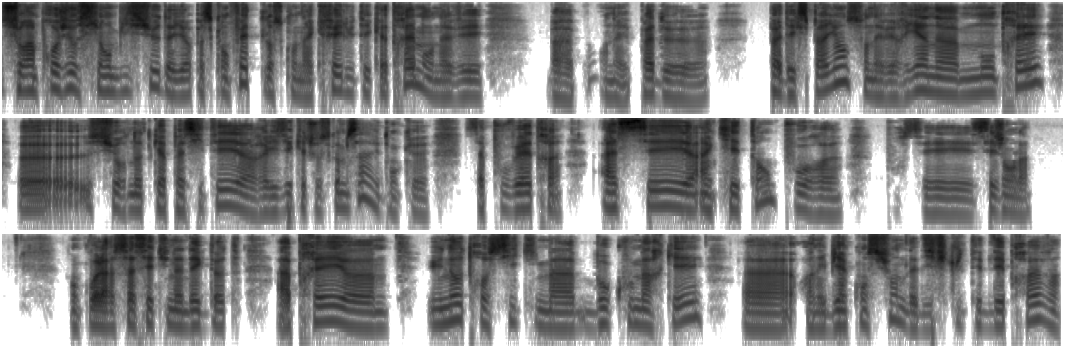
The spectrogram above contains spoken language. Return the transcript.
sur un projet aussi ambitieux d'ailleurs, parce qu'en fait, lorsqu'on a créé l'UT4M, on avait, bah, on n'avait pas de, pas d'expérience, on n'avait rien à montrer sur notre capacité à réaliser quelque chose comme ça. Et donc, ça pouvait être assez inquiétant pour, ces, gens-là. Donc voilà, ça c'est une anecdote. Après, une autre aussi qui m'a beaucoup marqué, on est bien conscient de la difficulté de l'épreuve.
